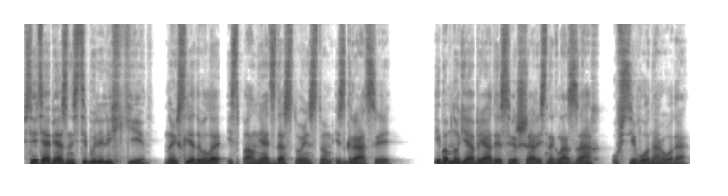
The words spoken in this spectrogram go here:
Все эти обязанности были легки, но их следовало исполнять с достоинством и с грацией, ибо многие обряды совершались на глазах у всего народа.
